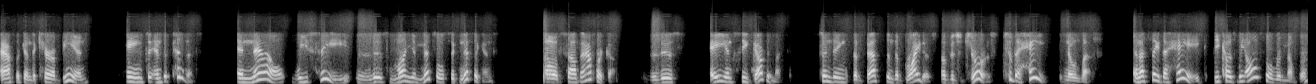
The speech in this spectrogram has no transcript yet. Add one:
Africa and the Caribbean came to independence. And now we see this monumental significance of South Africa, this ANC government sending the best and the brightest of its jurists to The Hague, no less. And I say The Hague because we also remember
